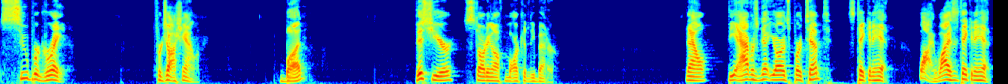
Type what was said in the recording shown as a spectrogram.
super great for Josh Allen. But this year, starting off markedly better. Now, the average net yards per attempt is taking a hit. Why? Why is it taking a hit?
